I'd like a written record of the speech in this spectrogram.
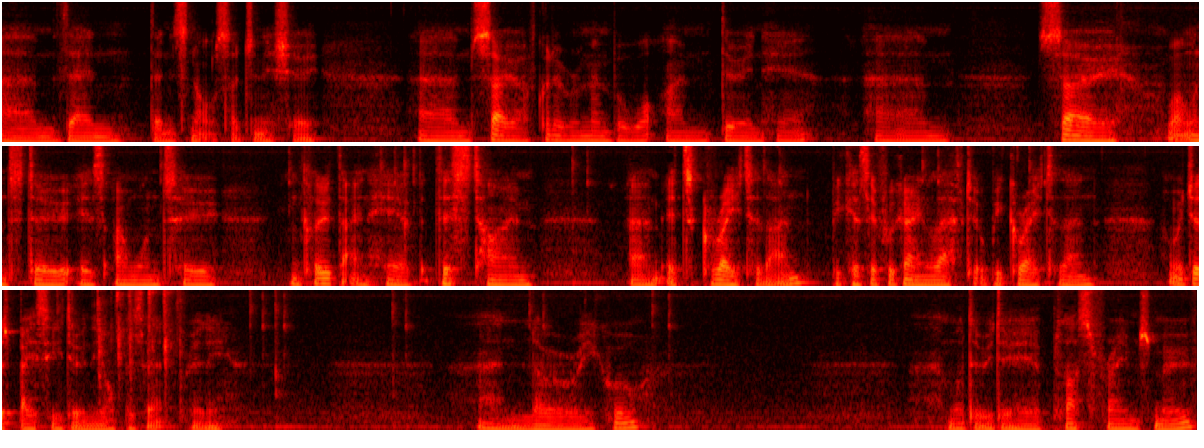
um, then then it's not such an issue. Um, so I've got to remember what I'm doing here. Um, so what I want to do is I want to include that in here, but this time um, it's greater than, because if we're going left it will be greater than, and we're just basically doing the opposite really. And lower or equal. And what do we do here? Plus frames move,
